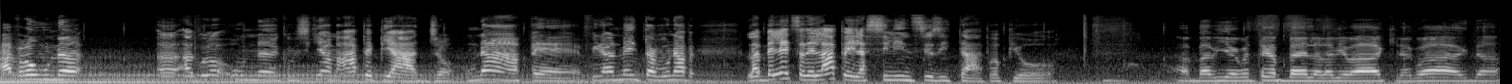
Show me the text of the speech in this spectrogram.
avrò un uh, avrò un come si chiama? Ape piaggio. Un'ape. Finalmente avrò un'ape. La bellezza dell'ape è la silenziosità proprio. Mamma mia quanto era bella la mia macchina guarda.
